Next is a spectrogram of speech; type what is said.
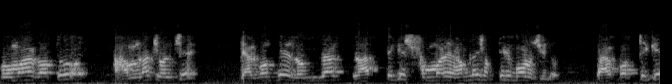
ক্রমাগত হামলা চলছে, যার মধ্যে রবিবার রাত থেকে সোমবারের হামলা সব থেকে বড় ছিল। তারপর থেকে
